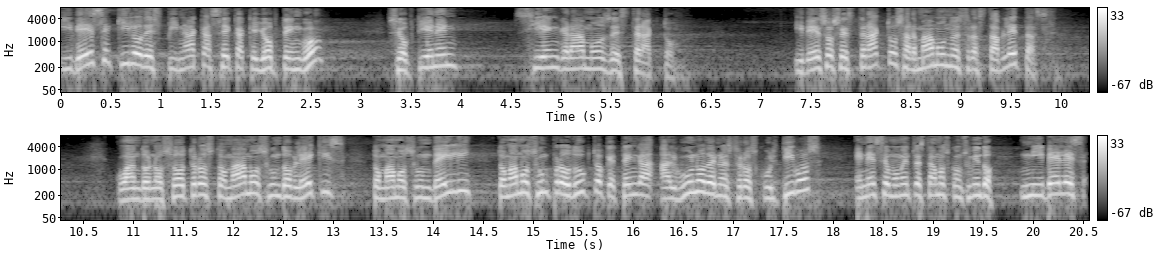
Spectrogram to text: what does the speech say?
Y de ese kilo de espinaca seca que yo obtengo, se obtienen 100 gramos de extracto. Y de esos extractos armamos nuestras tabletas. Cuando nosotros tomamos un doble X, tomamos un daily, tomamos un producto que tenga alguno de nuestros cultivos, en ese momento estamos consumiendo niveles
